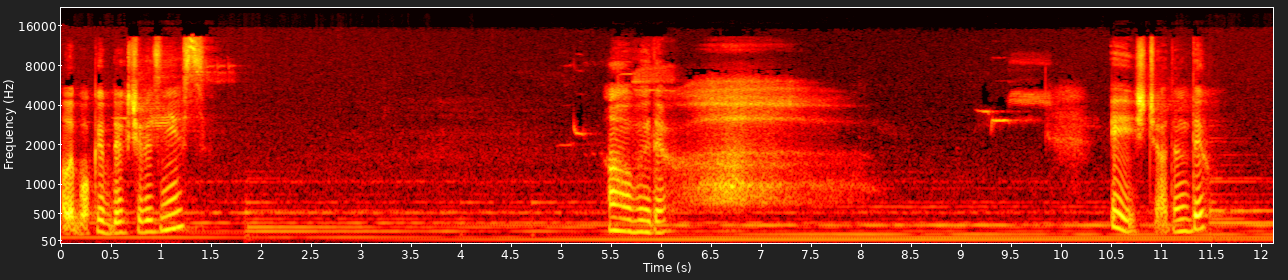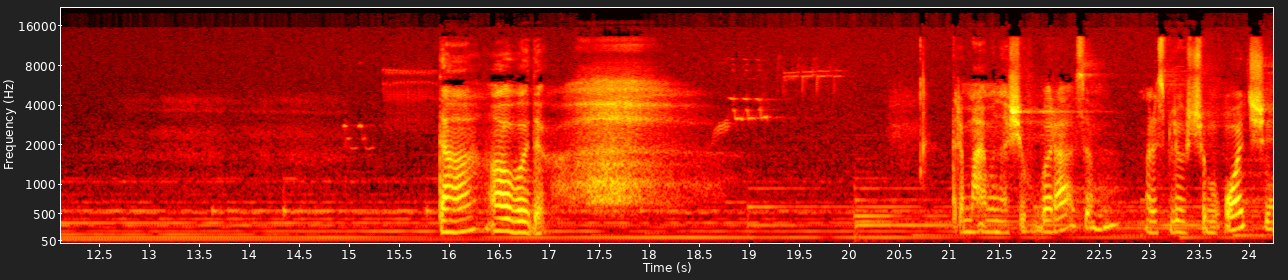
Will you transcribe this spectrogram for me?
Глибокий вдих через ніс. А видих. І ще один вдих. Та видих. Тримаємо наші губи разом, розплющуємо очі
